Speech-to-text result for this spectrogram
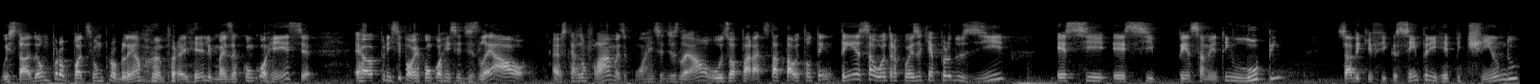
O Estado é um, pode ser um problema para ele, mas a concorrência é a principal, é a concorrência desleal. Aí os caras vão falar, ah, mas a concorrência desleal usa o aparato estatal. Então tem, tem essa outra coisa que é produzir esse, esse pensamento em looping sabe? Que fica sempre repetindo,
